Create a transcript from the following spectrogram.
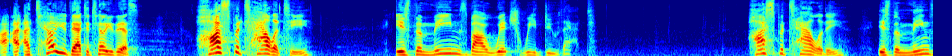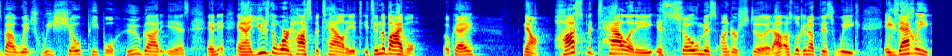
I, I, tell you that to tell you this hospitality is the means by which we do that. Hospitality is the means by which we show people who God is. And, and I use the word hospitality, it's, it's in the Bible, okay? Now, hospitality is so misunderstood. I was looking up this week exactly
